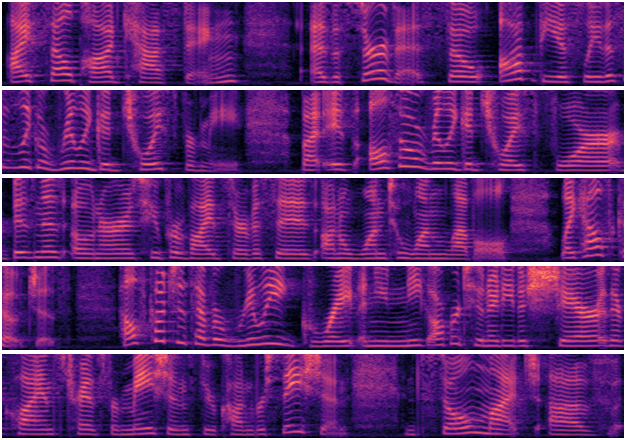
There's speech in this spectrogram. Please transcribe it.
I sell podcasting as a service. So obviously, this is like a really good choice for me, but it's also a really good choice for business owners who provide services on a one to one level, like health coaches. Health coaches have a really great and unique opportunity to share their clients' transformations through conversation. And so much of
